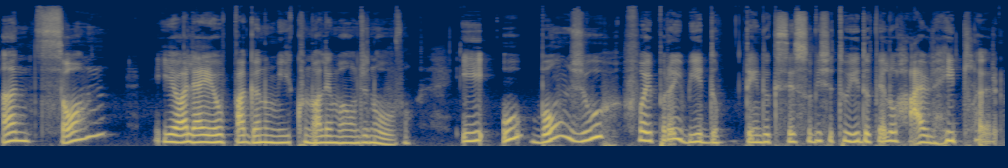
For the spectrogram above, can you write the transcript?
Anson. E olha eu pagando mico no alemão de novo. E o Bonjour foi proibido, tendo que ser substituído pelo Heil Hitler.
